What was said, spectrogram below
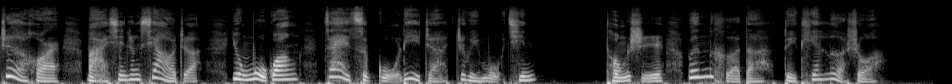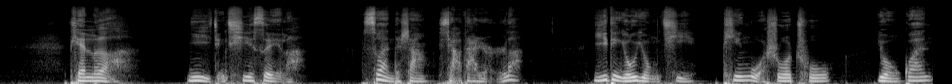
这会儿，马先生笑着，用目光再次鼓励着这位母亲，同时温和的对天乐说：“天乐，你已经七岁了，算得上小大人了，一定有勇气听我说出有关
